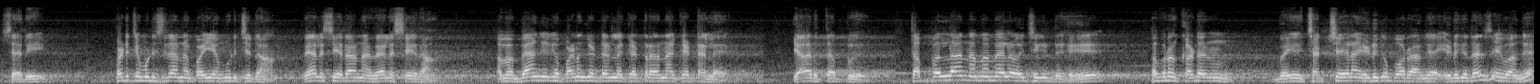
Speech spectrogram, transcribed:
சரி. படித்து முடிச்சுட்டான் நான் பையன் முடிச்சிட்டான். வேலை செய்கிறான் நான் வேலை செய்கிறான் அவன் பேங்குக்கு பணம் கட்டல கட்டுறானா? கட்டலை. யார் தப்பு? தப்பெல்லாம் நம்ம மேலே வச்சுக்கிட்டு அப்புறம் கடன் வை- சர்ச்சையெல்லாம் எடுக்க போகிறாங்க எடுக்க தான் செய்வாங்க.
